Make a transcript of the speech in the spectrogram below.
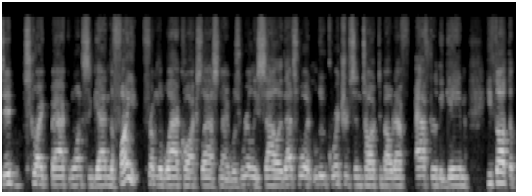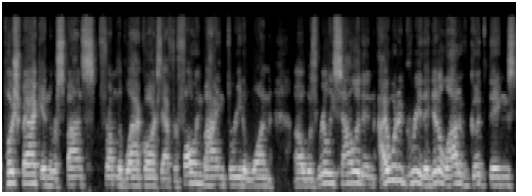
did strike back once again. The fight from the Blackhawks last night was really solid. That's what Luke Richardson talked about af- after the game. He thought the pushback and the response from the Blackhawks after falling behind three to one uh, was really solid. And I would agree, they did a lot of good things.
